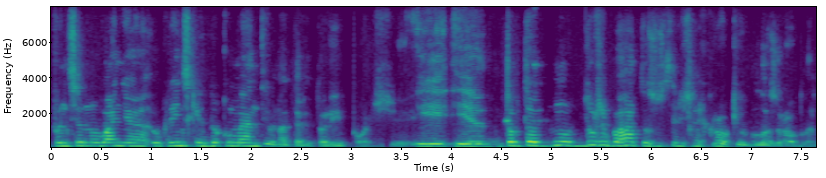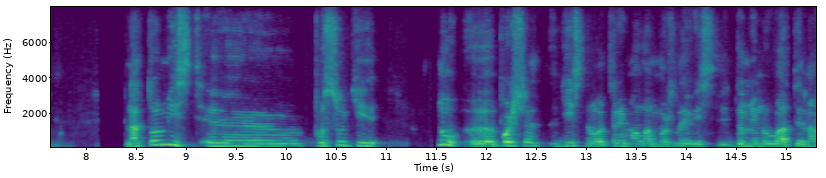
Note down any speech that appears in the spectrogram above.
функціонування українських документів на території Польщі. І, і тобто, ну дуже багато зустрічних кроків було зроблено. Натомість, по суті, ну е, Польща дійсно отримала можливість домінувати на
